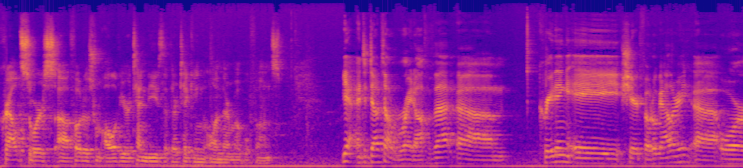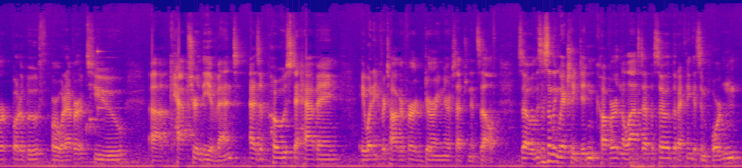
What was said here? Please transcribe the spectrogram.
crowdsource uh, photos from all of your attendees that they're taking on their mobile phones. Yeah, and to dovetail right off of that, um, creating a shared photo gallery uh, or photo booth or whatever to uh, capture the event as opposed to having a wedding photographer during the reception itself. So, this is something we actually didn't cover in the last episode that I think is important.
